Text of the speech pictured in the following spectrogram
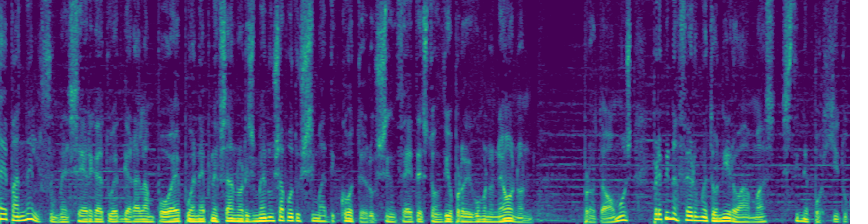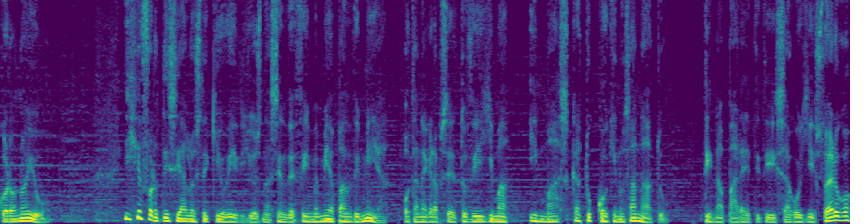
Θα επανέλθουμε σε έργα του Edgar Allan Poe που ενέπνευσαν ορισμένους από τους σημαντικότερους συνθέτες των δύο προηγούμενων αιώνων. Πρώτα όμως πρέπει να φέρουμε τον ήρωά μας στην εποχή του κορονοϊού. Είχε φροντίσει άλλωστε και ο ίδιος να συνδεθεί με μια πανδημία όταν έγραψε το διήγημα «Η μάσκα του κόκκινου θανάτου». Την απαραίτητη εισαγωγή στο έργο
